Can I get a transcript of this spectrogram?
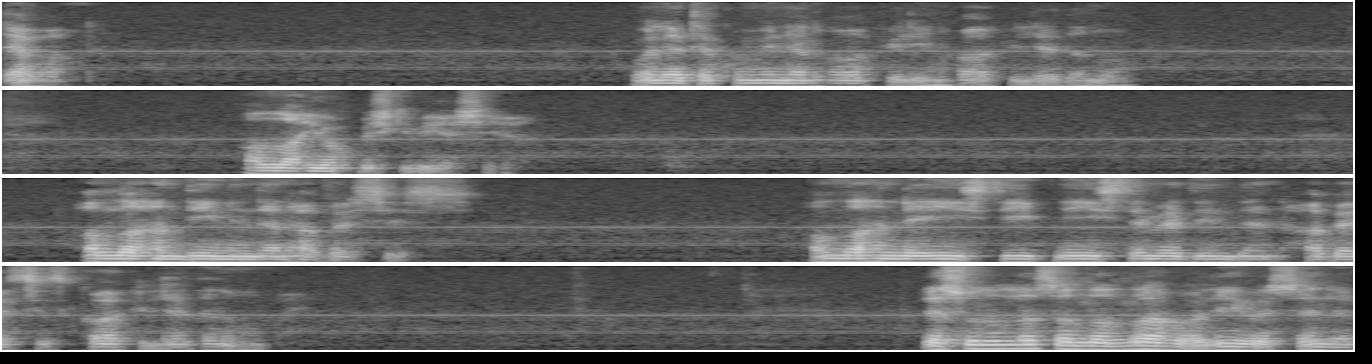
Devam. Ve la tekun minel gafilin, gafillerden ol. Allah yokmuş gibi yaşıyor. Allah'ın dininden habersiz. Allah'ın neyi isteyip neyi istemediğinden habersiz gafillerden olmayın. Resulullah sallallahu aleyhi ve sellem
